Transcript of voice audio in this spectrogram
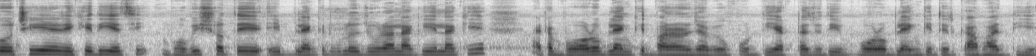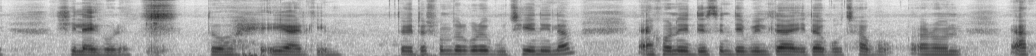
গুছিয়ে রেখে দিয়েছি, ভবিষ্যতে এই ব্ল্যাঙ্কেটগুলো জোড়া লাগিয়ে লাগিয়ে একটা বড় ব্ল্যাঙ্কেট বানানো যাবে, উপর দিয়ে একটা যদি বড় ব্ল্যাঙ্কেটের কাভার দিয়ে, সেলাই করে। তো এই আর কি। তো এটা সুন্দর করে গুছিয়ে নিলাম। এখন এই ড্রেসিং টেবিলটা এটা গোছাবো। কারণ এত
